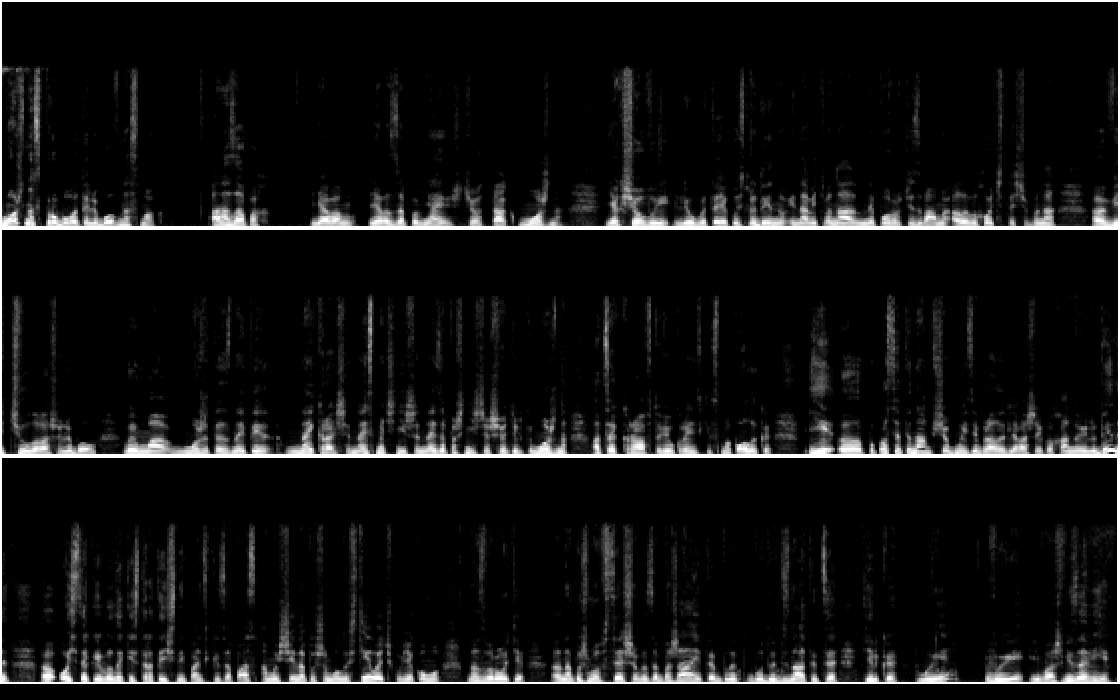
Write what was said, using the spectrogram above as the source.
Можна спробувати любов на смак, а на запах. Я вам я вас запевняю, що так можна. Якщо ви любите якусь людину, і навіть вона не поруч із вами, але ви хочете, щоб вона е, відчула вашу любов, ви можете знайти найкраще, найсмачніше, найзапашніше, що тільки можна, а це крафтові українські смаколики, і е, попросити нам, щоб ми зібрали для вашої коханої людини е, ось такий великий стратегічний панський запас. А ми ще й напишемо листівочку, в якому на звороті е, напишемо все, що ви забажаєте. Будуть, будуть знати це тільки ми, ви і ваш візаві.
